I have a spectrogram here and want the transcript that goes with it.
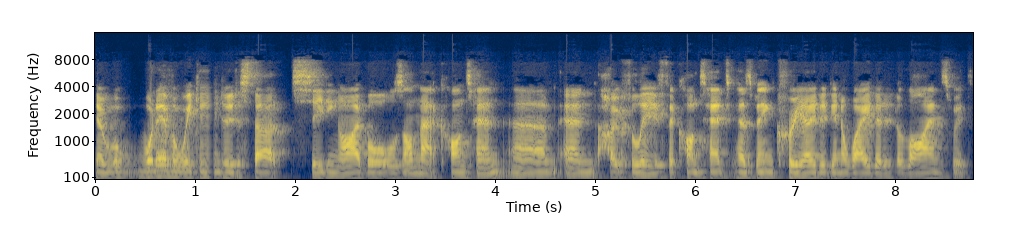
you know, whatever we can do to start seeding eyeballs on that content, um, and hopefully, if the content has been created in a way that it aligns with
